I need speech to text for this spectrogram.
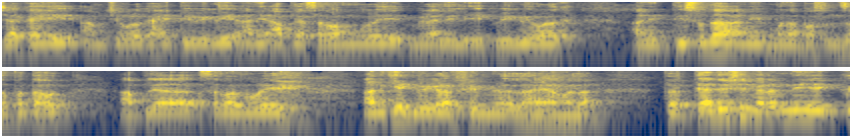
ज्या काही आमची ओळख आहे ती वेगळी आणि आपल्या सर्वांमुळे मिळालेली एक वेगळी ओळख आणि ती सुद्धा आम्ही मनापासून जपत आहोत. आपल्या सर्वांमुळे आणखी एक वेगळा फेम मिळाला आहे आम्हाला. तर त्या दिवशी मॅडमनी एक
